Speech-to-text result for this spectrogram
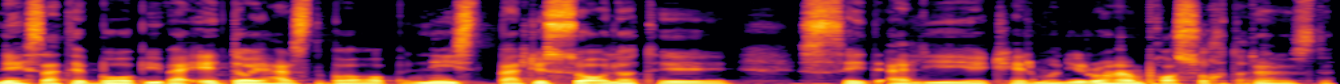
نهزت بابی و ادعای حضرت باب نیست بلکه سوالات سید علی کرمانی رو هم پاسخ داده درسته.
